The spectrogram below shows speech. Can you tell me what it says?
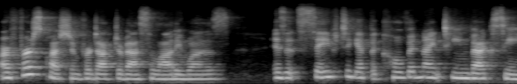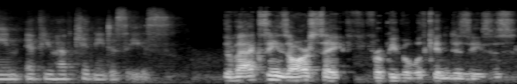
Our first question for Dr. Vassalotti was Is it safe to get the COVID 19 vaccine if you have kidney disease? The vaccines are safe for people with kidney diseases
